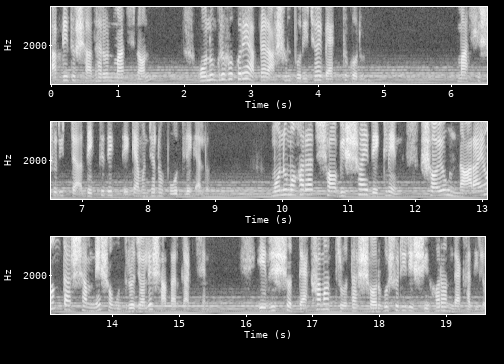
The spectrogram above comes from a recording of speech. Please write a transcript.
আপনি তো সাধারণ মাছ নন। অনুগ্রহ করে আপনার আসল পরিচয় ব্যক্ত করুন। মাছের শরীরটা দেখতে দেখতে কেমন যেন বদলে গেল। মনু মহারাজ সবিস্ময়ে দেখলেন, স্বয়ং নারায়ণ তার সামনে সমুদ্র জলে সাঁতার কাটছেন। এ দৃশ্য দেখা মাত্র তার সর্বশরীরে শিহরণ দেখা দিল।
